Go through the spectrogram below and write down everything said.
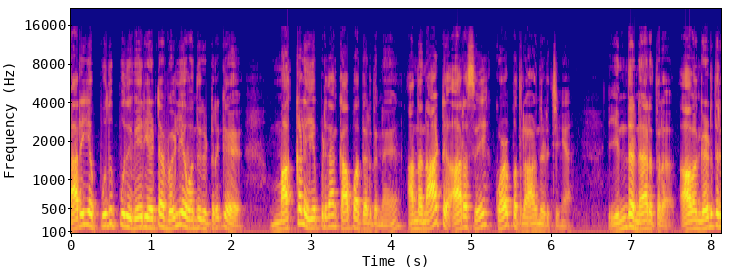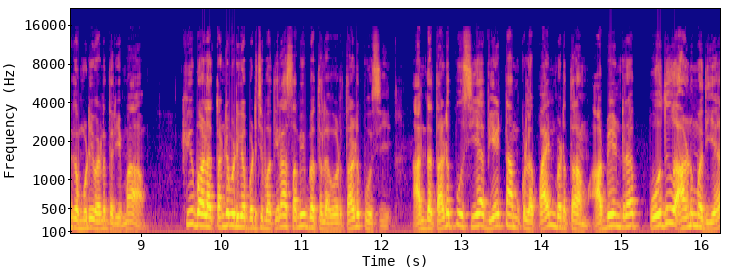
நிறைய புது புது வேரியண்ட்டாக வெளியே வந்துக்கிட்டு இருக்கு. மக்களை எப்படி தான் காப்பாற்றுறதுன்னு அந்த நாட்டு அரசு குழப்பத்தில் ஆழ்ந்துடுச்சுங்க. இந்த நேரத்தில் அவங்க எடுத்திருக்க முடிவு என்ன தெரியுமா? கியூபாவில் கண்டுபிடிக்கப்பட்டுச்சு பார்த்தீங்கன்னா சமீபத்தில் ஒரு தடுப்பூசி. அந்த தடுப்பூசியை வியட்நாமுக்குள்ளே பயன்படுத்தலாம் அப்படின்ற பொது அனுமதியை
